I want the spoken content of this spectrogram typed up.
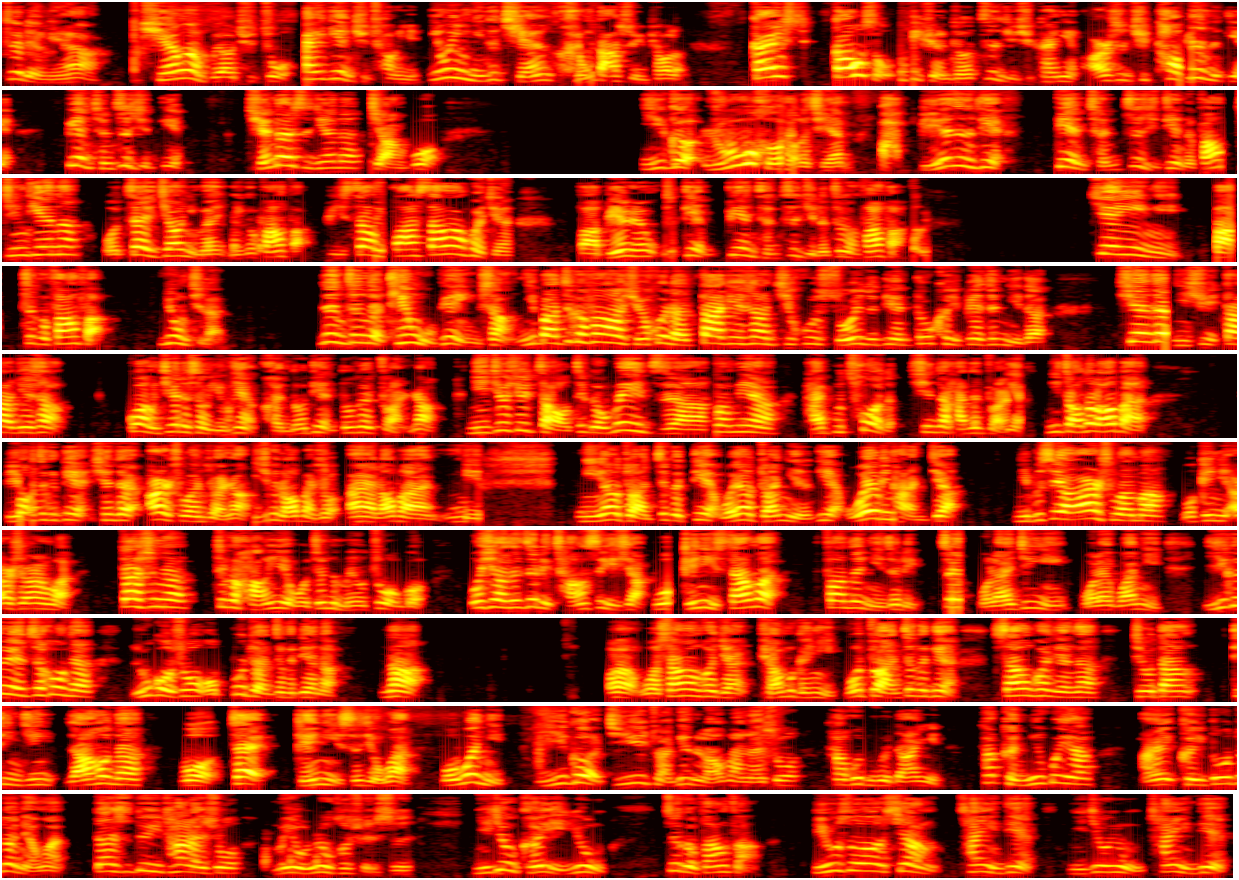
这两年啊，千万不要去做开店去创业，因为你的钱很打水漂了。该高手会选择自己去开店，而是去套别人的店，变成自己的店。前段时间呢，讲过一个如何跑的钱把别人的店变成自己店的方法。今天呢，我再教你们一个方法，比上花三万块钱把别人店变成自己的这种方法，建议你把这个方法用起来。认真的听五遍以上，你把这个方法学会了，大街上几乎所有的店都可以变成你的。现在你去大街上逛街的时候，有店很多店都在转让，你就去找这个位置啊方面啊还不错的，现在还在转让。你找到老板，比如这个店现在二十万转让，你就跟老板说：“哎，老板，你你要转这个店，我要转你的店，我要给你砍价。你不是要二十万吗？我给你二十二万。但是呢，这个行业我真的没有做过。”我想在这里尝试一下，我给你三万放在你这里，这我来经营，我来管你。一个月之后呢，如果说我不转这个店了，那，呃，我三万块钱全部给你。我转这个店三万块钱呢，就当定金，然后呢，我再给你十九万。我问你，一个急于转店的老板来说，他会不会答应？他肯定会啊，还可以多赚两万。但是对于他来说，没有任何损失，你就可以用。这个方法，比如说像餐饮店，你就用餐饮店，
